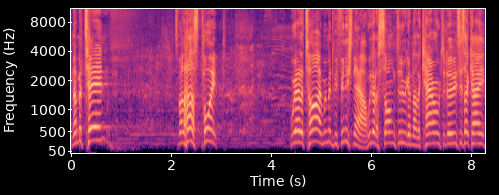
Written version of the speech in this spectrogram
Number 10. It's my last point. We're out of time. We're meant to be finished now. We've got a song to do. We've got another carol to do. Is this okay?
